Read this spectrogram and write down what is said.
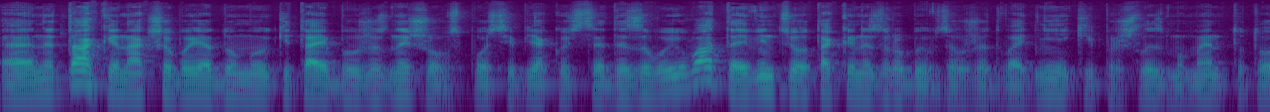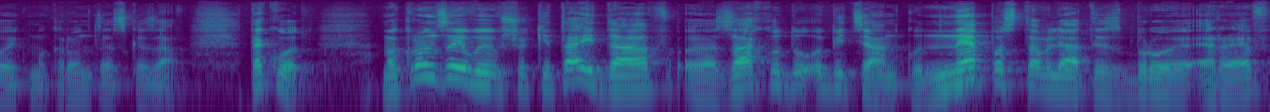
е, не так. Інакше би я думаю, Китай би вже знайшов спосіб якось це дезавоювати. А він цього так і не зробив за вже два дні, які пройшли з моменту того, як Макрон це сказав. Так от, Макрон заявив, що Китай дав е, заходу обіцянку не поставляти зброю РФ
